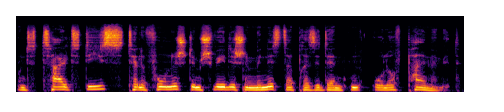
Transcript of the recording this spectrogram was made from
und teilt dies telefonisch dem schwedischen Ministerpräsidenten Olof Palme mit.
